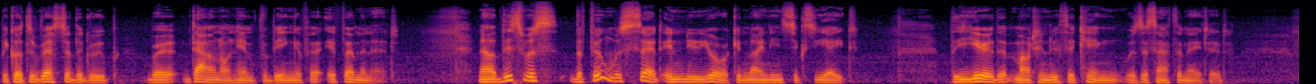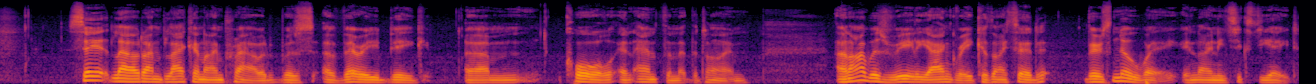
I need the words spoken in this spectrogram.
because the rest of the group were down on him for being eff- effeminate. Now, this was the film was set in New York in 1968, the year that Martin Luther King was assassinated. Say It Loud, I'm Black and I'm Proud was a very big um, call and anthem at the time. And I was really angry because I said, there's no way in 1968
